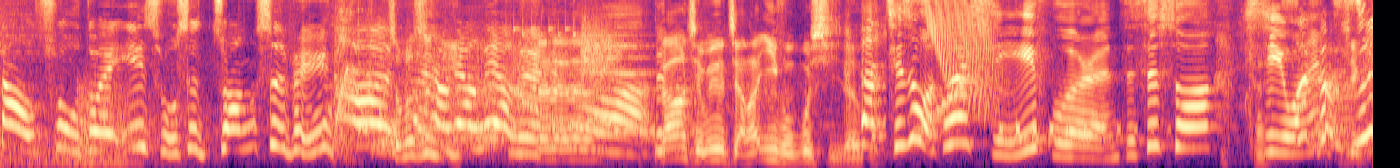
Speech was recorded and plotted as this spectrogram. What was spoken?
到处堆，衣橱是装饰品，什么是漂？亮亮哎！来来来，刚刚前面有讲到衣服不洗的。其实我是会洗衣服的人，只是说洗完。这是。哎，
